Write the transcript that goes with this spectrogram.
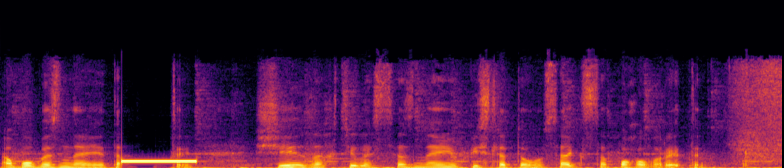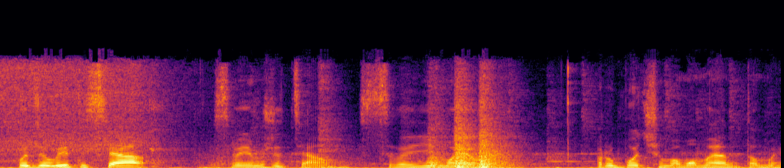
або без неї трахати, ще захотілося з нею після того сексу поговорити, поділитися своїм життям, своїми робочими моментами,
